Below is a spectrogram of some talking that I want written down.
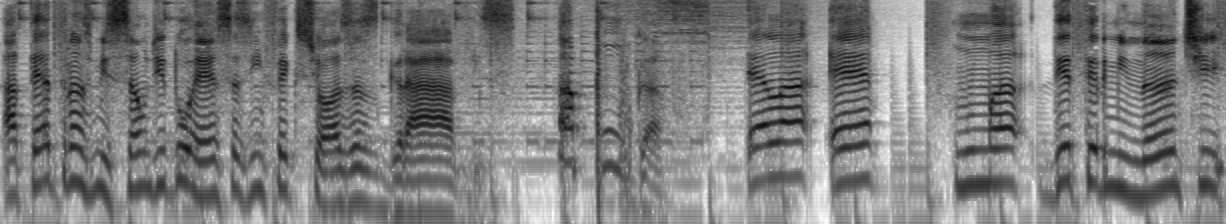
até transmissão de doenças infecciosas graves. A pulga, ela é uma determinante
